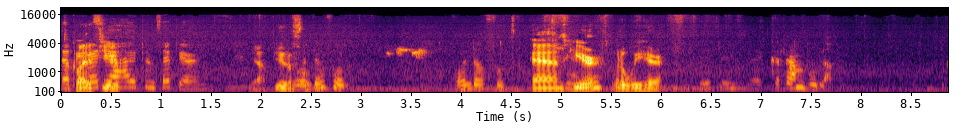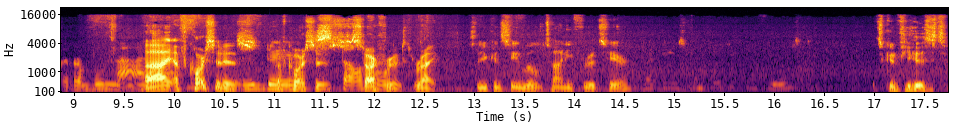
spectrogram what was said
They'll Quite a be ready, few. I hope, in February. Yeah, beautiful. Wonderful. Wonderful. And here, what are we here? This is uh, carambula. Carambula. Ah, Ah, of course it is. The Of course it is. star Star fruit. fruit, right. So you can see little tiny fruits here. But he is completely confused, It's confused.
